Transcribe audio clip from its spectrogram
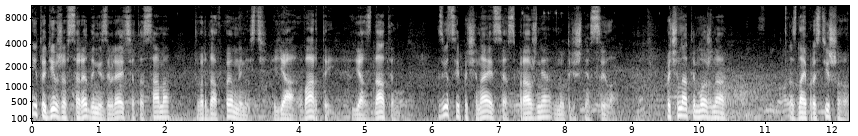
І тоді вже всередині з'являється та сама тверда впевненість: я вартий, я здатен. Звідси й починається справжня внутрішня сила. Починати можна з найпростішого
